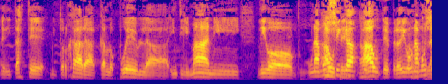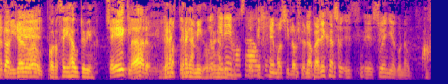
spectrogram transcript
editaste Víctor Jara, Carlos Puebla, Inti Limani, digo, una música, Aute, pero digo, una música que... ¿Conocéis Aute bien? Sí, claro. gran, amigo. Lo queremos Lo queremos y lo Mi pareja eh, sueña con Aute. Ah,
